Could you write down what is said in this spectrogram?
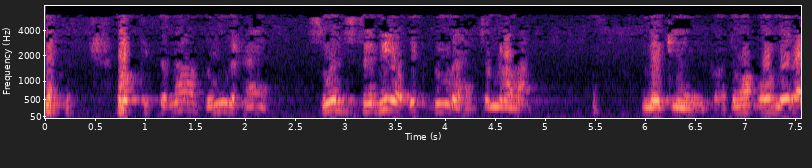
वो कितना दूर है। सूर्य से भी अधिक दूर है, चंद्रमा लेकिन कहते हैं वो मेरा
